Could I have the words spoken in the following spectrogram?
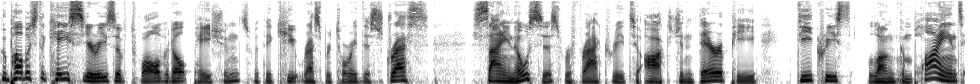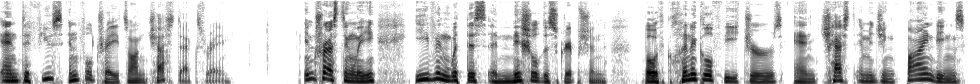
who published a case series of 12 adult patients with acute respiratory distress, cyanosis refractory to oxygen therapy, decreased lung compliance, and diffuse infiltrates on chest x ray. Interestingly, even with this initial description, both clinical features and chest imaging findings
